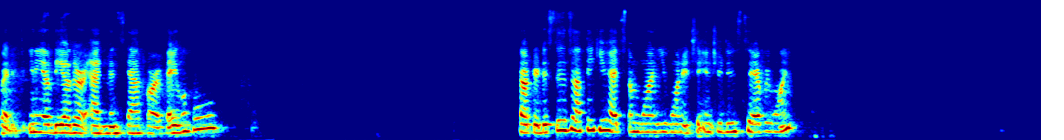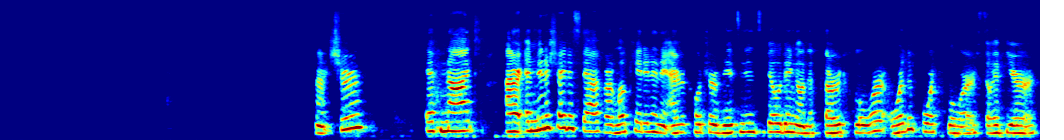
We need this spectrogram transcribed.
But if any of the other admin staff are available. Dr. D'Souza, I think you had someone you wanted to introduce to everyone. Not sure. If not, our administrative staff are located in the agriculture business building on the third floor or the fourth floor. So if you're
